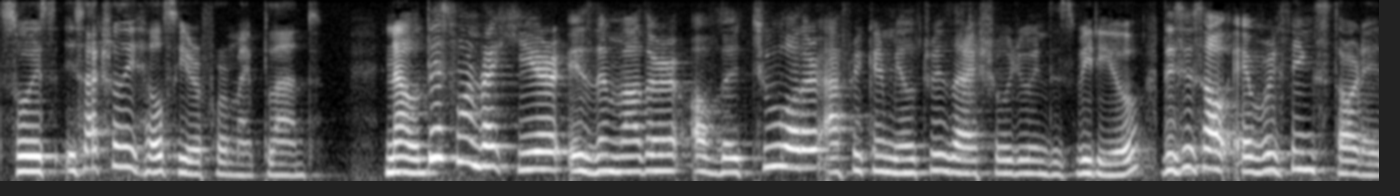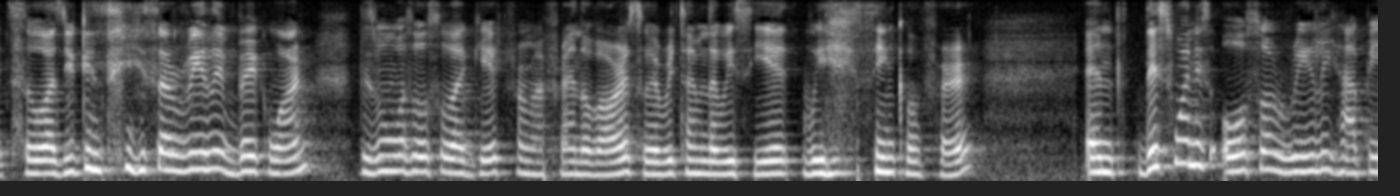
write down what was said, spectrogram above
so it's, it's actually healthier for my plant. Now this one right here is the mother of the two other African milk trees that I showed you in this video. This is how everything started. So as you can see, it's a really big one. This one was also a gift from a friend of ours. So every time that we see it, we think of her. And this one is also really happy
